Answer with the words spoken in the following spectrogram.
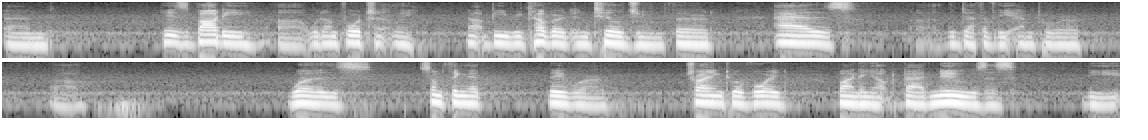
and his body uh, would unfortunately not be recovered until June 3rd, as uh, the death of the emperor was something that they were trying to avoid finding out bad news as the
